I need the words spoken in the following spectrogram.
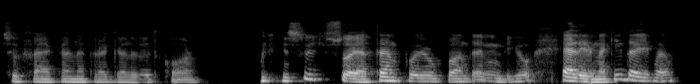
és ők felkelnek reggel ötkor. És úgy saját tempójukban, de mindig jó. Elérnek idejében,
